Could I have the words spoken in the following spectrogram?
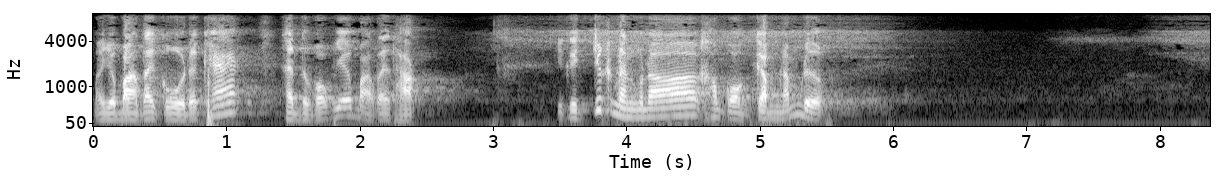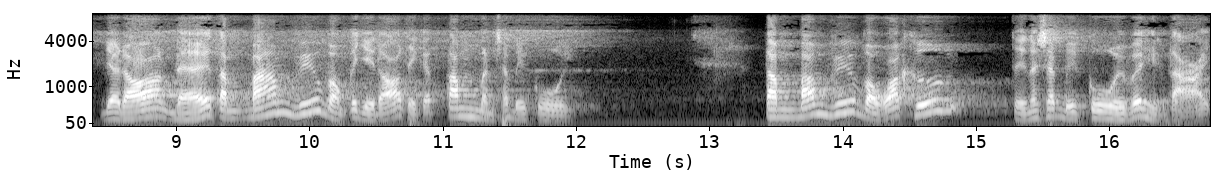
Mà dù bàn tay cùi nó khác, hình thù phật giáo bàn tay thật. Nhưng cái chức năng của nó không còn cầm nắm được. Do đó, để tâm bám víu vào cái gì đó thì cái tâm mình sẽ bị cùi. Tâm bám víu vào quá khứ thì nó sẽ bị cùi với hiện tại.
